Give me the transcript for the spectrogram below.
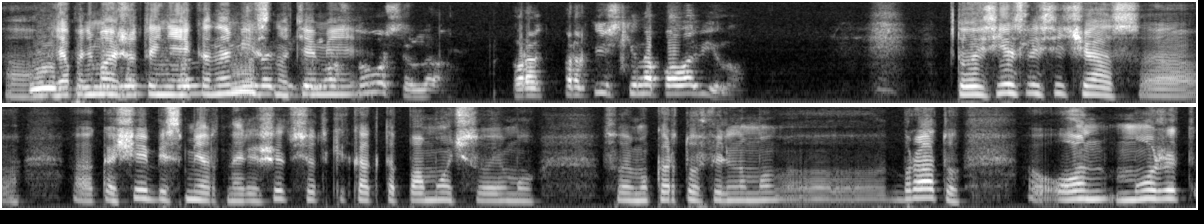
А, ну, я понимаю, что ты не экономист, но тем не менее... Практически наполовину. То есть, если сейчас э, э, Кощей Бессмертный решит все-таки как-то помочь своему, своему картофельному э, брату, он может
